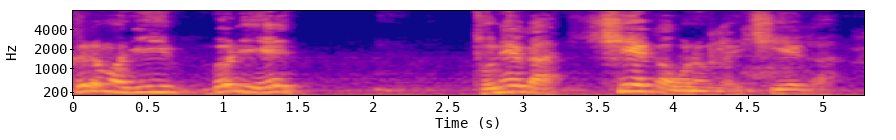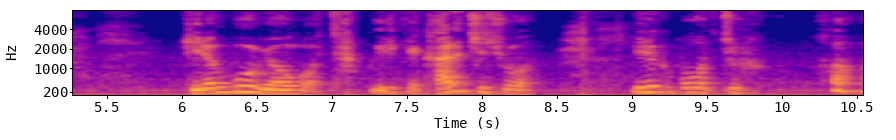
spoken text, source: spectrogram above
그러면 이 머리에 두뇌가 지혜가 오는 거야. 지혜가 기름 부음이 오고 자꾸 이렇게 가르쳐 주어. 이렇게 보고 쭉 허.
